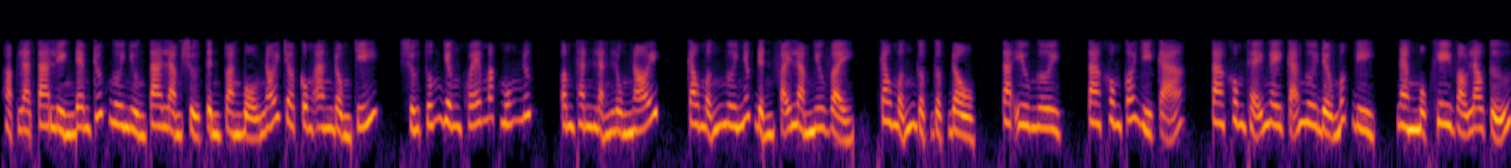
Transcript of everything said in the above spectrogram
hoặc là ta liền đem trước ngươi nhường ta làm sự tình toàn bộ nói cho công an đồng chí, sự tuấn dân khóe mắt muốn nứt, âm thanh lạnh lùng nói, cao mẫn ngươi nhất định phải làm như vậy, cao mẫn gật gật đầu, ta yêu ngươi, ta không có gì cả, ta không thể ngay cả ngươi đều mất đi, nàng một khi vào lao tử,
